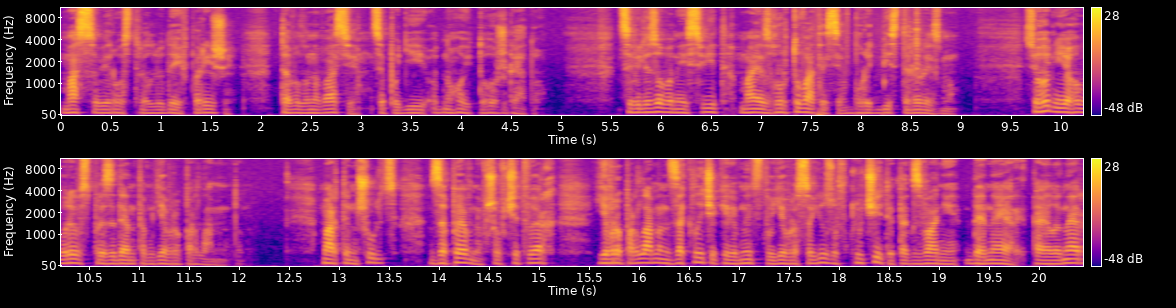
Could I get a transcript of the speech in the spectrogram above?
Масовий розстріл людей в Парижі та Волновасі це події одного і того ж ряду. Цивілізований світ має згуртуватися в боротьбі з тероризмом. Сьогодні я говорив з президентом Європарламенту. Мартин Шульц запевнив, що в четвер Європарламент закличе керівництво Євросоюзу включити так звані ДНР та ЛНР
